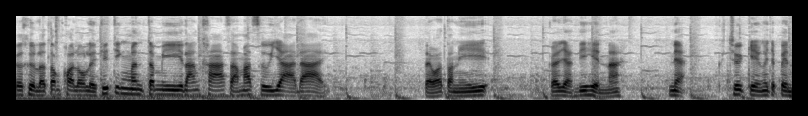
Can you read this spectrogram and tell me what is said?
ก็คือเราต้องคอยลงเลยที่จริงมันจะมีร้านค้าสามารถซื้อยาได้ แต่ว่าตอนนี้ก็อย่างที่เห็นนะ เนี่ย ชื่อเกมก็จะเป็น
